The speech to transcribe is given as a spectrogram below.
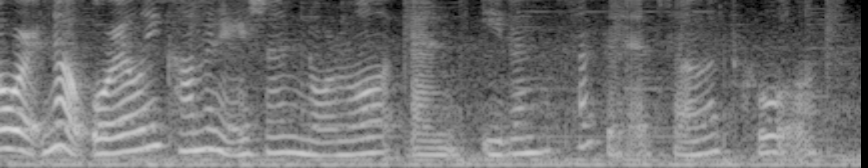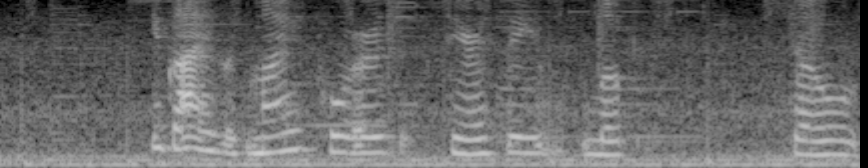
or no oily combination normal and even sensitive. So that's cool. You guys like my pores seriously look so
